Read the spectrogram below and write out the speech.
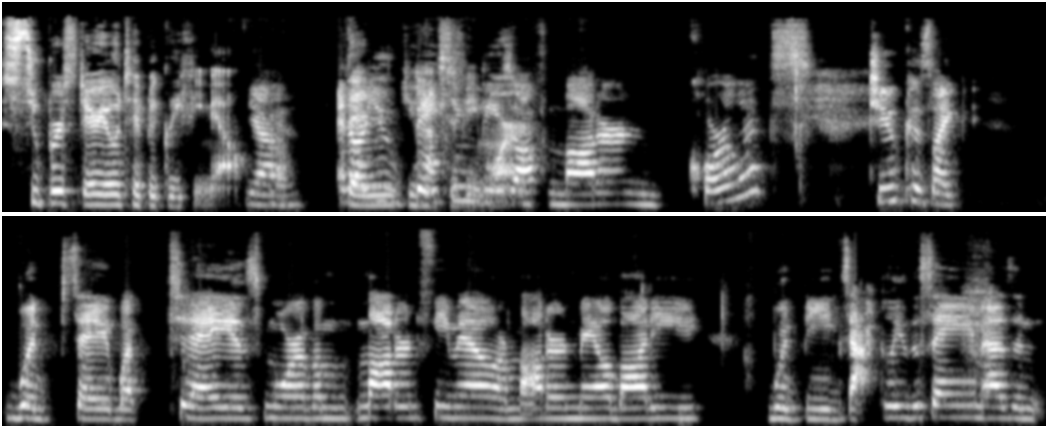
super stereotypically female. Yeah. And are then you, you have to basing be these more- off modern correlates too? Because like would say what today is more of a modern female or modern male body would be exactly the same as in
